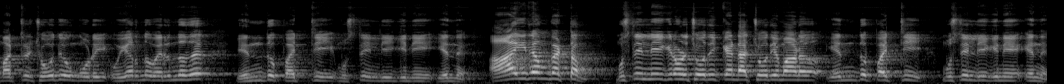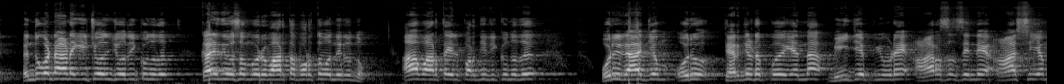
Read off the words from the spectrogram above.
മറ്റൊരു ചോദ്യവും കൂടി ഉയർന്നു വരുന്നത്. എന്തു പറ്റി മുസ്ലിം ലീഗിന് എന്ന്. ആയിരം വട്ടം മുസ്ലിം ലീഗിനോട് ചോദിക്കേണ്ട ചോദ്യമാണ് എന്തു പറ്റി മുസ്ലിം ലീഗിന് എന്ന്. എന്തുകൊണ്ടാണ് ഈ ചോദ്യം ചോദിക്കുന്നത്? കഴിഞ്ഞ ദിവസം ഒരു വാർത്ത പുറത്തു വന്നിരുന്നു. ആ വാർത്തയിൽ പറഞ്ഞിരിക്കുന്നത് ഒരു രാജ്യം ഒരു തെരഞ്ഞെടുപ്പ് എന്ന ബി ജെ പിയുടെ ആർ എസ് എസിന്റെ ആശയം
